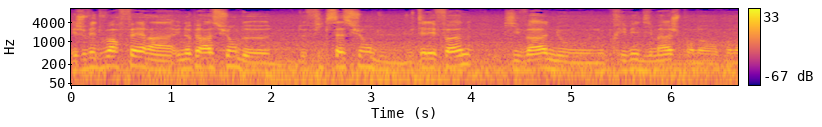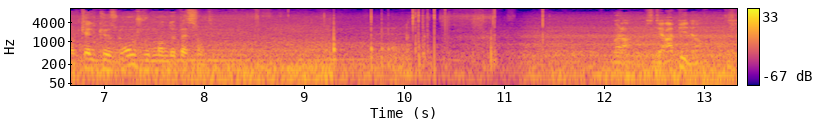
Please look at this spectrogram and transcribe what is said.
et je vais devoir faire une opération de, fixation du, téléphone qui va nous, priver d'image pendant, quelques secondes. Je vous demande de patienter. Voilà, c'était rapide. Hein.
